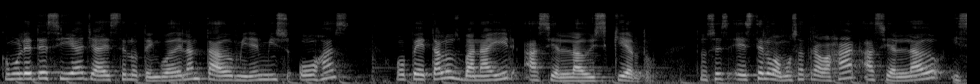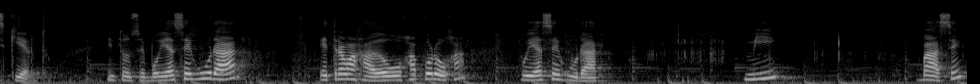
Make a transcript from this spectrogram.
como les decía, ya este lo tengo adelantado. Miren mis hojas o pétalos van a ir hacia el lado izquierdo. Entonces este lo vamos a trabajar hacia el lado izquierdo. Entonces voy a asegurar, he trabajado hoja por hoja, voy a asegurar mi base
